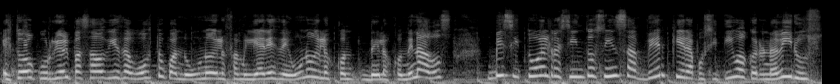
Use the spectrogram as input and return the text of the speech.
Esto ocurrió el pasado 10 de agosto cuando uno de los familiares de uno de los, de los condenados visitó el recinto sin saber que era positivo a coronavirus.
